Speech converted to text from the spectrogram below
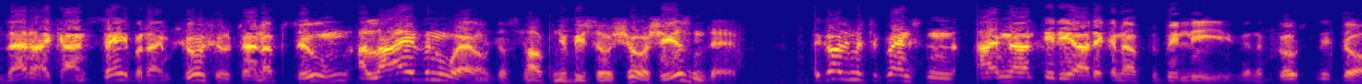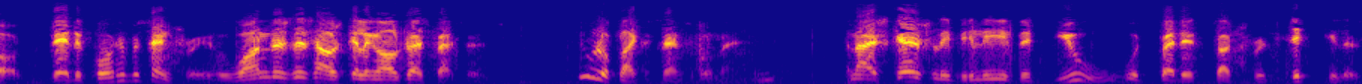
That I can't say, but I'm sure she'll turn up soon, alive and well. Well, just how can you be so sure she isn't dead? Because, Mr. Cranston, I'm not idiotic enough to believe in a ghostly dog, dead a quarter of a century, who wanders this house killing all trespassers. You look like a sensible man. And I scarcely believe that you would credit such ridiculous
